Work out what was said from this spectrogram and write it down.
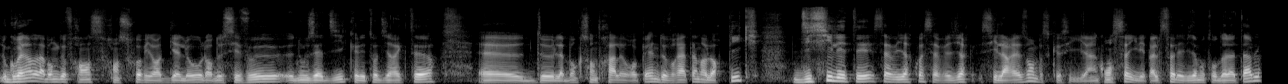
Le gouverneur de la Banque de France, François Villeroy de Gallo, lors de ses vœux, nous a dit que les taux directeurs euh, de la Banque Centrale Européenne devraient atteindre leur pic d'ici l'été. Ça veut dire quoi? Ça veut dire, s'il a raison, parce qu'il y a un conseil, il n'est pas le seul évidemment autour de la table,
